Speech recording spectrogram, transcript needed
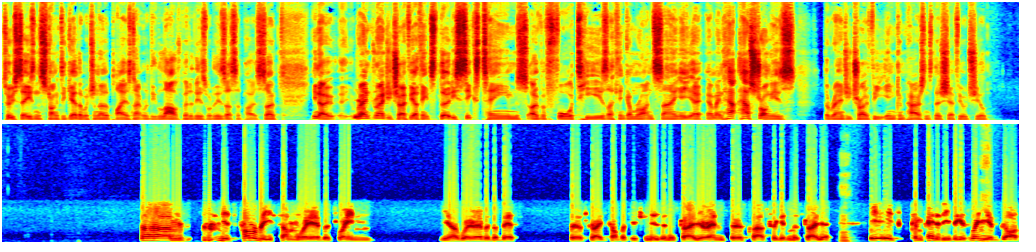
two seasons strung together, which I know the players don't really love, but it is what it is, I suppose. So, you know, Ran- Ranji Trophy, I think it's 36 teams over four tiers, I think I'm right in saying. I mean, how, how strong is the Ranji Trophy in comparison to the Sheffield Shield? Um, it's probably somewhere between, you know, wherever the best first grade competition is in Australia and first class cricket in Australia. Hmm. It, it's competitive because when you've got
